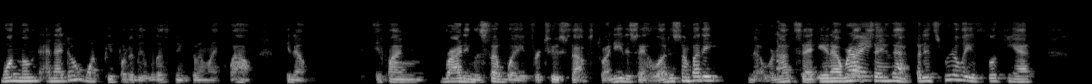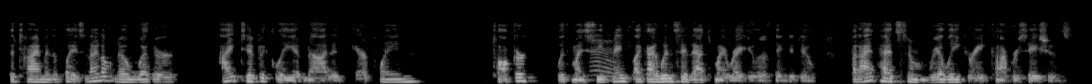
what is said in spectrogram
one moment and i don't want people to be listening going like wow you know if I'm riding the subway for two stops, do I need to say hello to somebody? No, we're not saying, you know, we're right. not saying that, but it's really it's looking at the time and the place. And I don't know whether I typically am not an airplane talker with my mm. seatmate. Like I wouldn't say that's my regular thing to do, but I've had some really great conversations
